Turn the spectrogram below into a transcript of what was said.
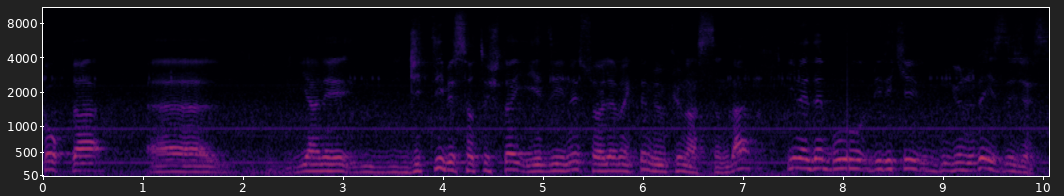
çok da e, yani ciddi bir satışta yediğini söylemek de mümkün aslında. Yine de bu bir iki günü de izleyeceğiz.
